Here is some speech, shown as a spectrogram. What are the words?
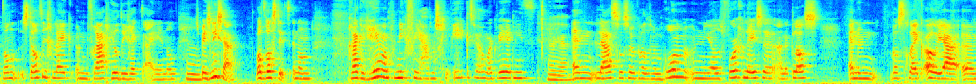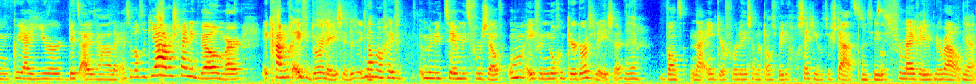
dan stelt hij gelijk een vraag heel direct aan je. En dan Hmm. Space Lisa, wat was dit? En dan raak ik helemaal in paniek van ja, misschien weet ik het wel, maar ik weet het niet. Ja. En laatst was ook, hadden we een bron, die hadden ze voorgelezen aan de klas. En toen was het gelijk, oh ja, ehm, kun jij hier dit uithalen? En toen dacht ik, ja, waarschijnlijk wel, maar ik ga hem nog even doorlezen. Dus ik nam nog even een minuut, twee minuten voor mezelf om hem even nog een keer door te lezen. Ja. Want na één keer voorlezen aan de klas weet ik nog steeds niet wat er staat. Precies. Dat is voor mij redelijk normaal. Ja.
